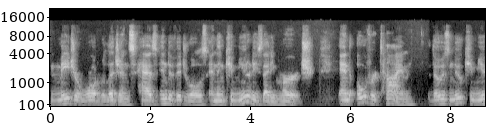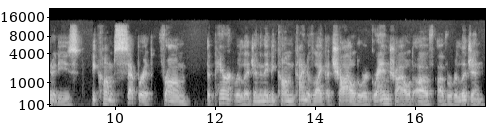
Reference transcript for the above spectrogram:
major world religions has individuals and then communities that emerge. And over time, those new communities become separate from the parent religion and they become kind of like a child or a grandchild of, of a religion.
